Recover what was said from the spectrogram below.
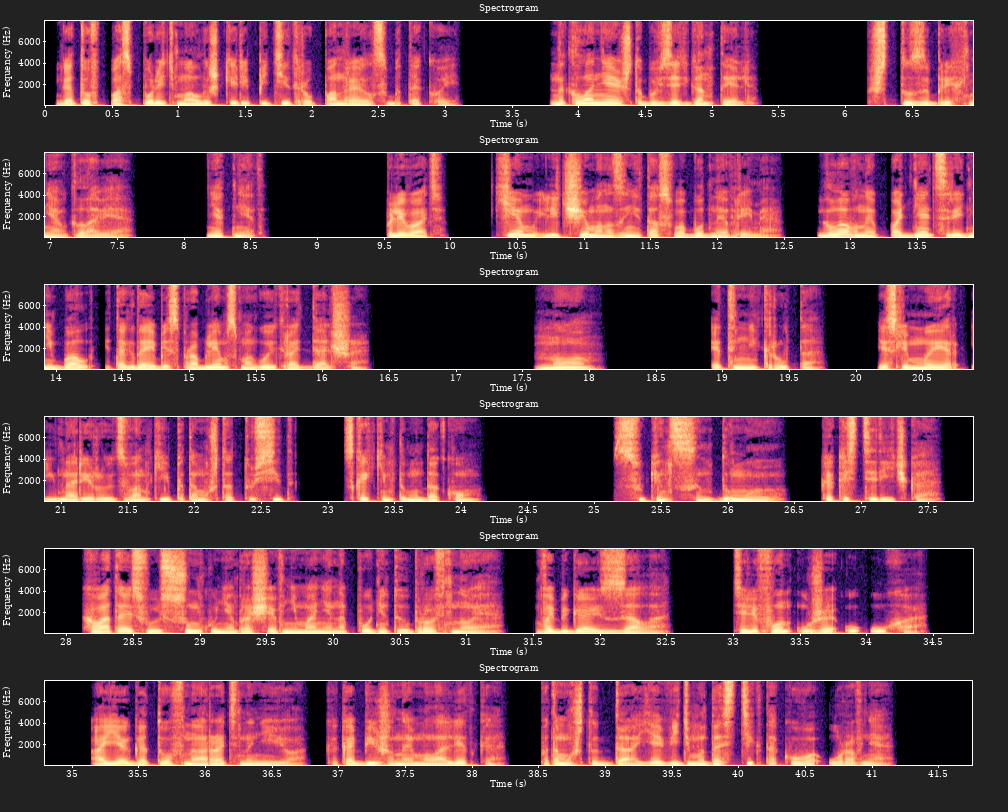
Готов поспорить, малышке-репетитору понравился бы такой. Наклоняю, чтобы взять гантель. Что за брехня в голове? Нет-нет. Плевать, кем или чем она занята в свободное время. Главное — поднять средний балл, и тогда я без проблем смогу играть дальше. Но это не круто, если мэр игнорирует звонки, потому что тусит с каким-то мудаком. Сукин сын, думаю, как истеричка. Хватаю свою сумку, не обращая внимания на поднятую бровь Ноя. Выбегаю из зала. Телефон уже у уха. А я готов наорать на нее, как обиженная малолетка, потому что да, я, видимо, достиг такого уровня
